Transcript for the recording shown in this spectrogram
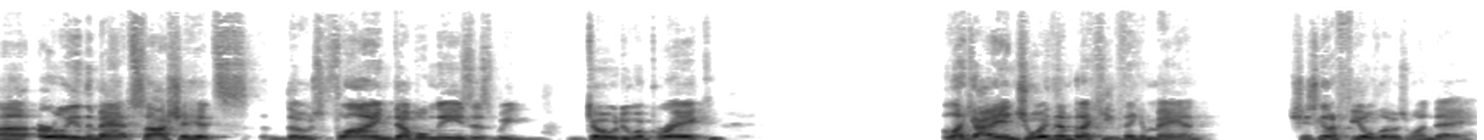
Uh, early in the match, Sasha hits those flying double knees as we go to a break. Like I enjoy them, but I keep thinking, man, she's gonna feel those one day.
